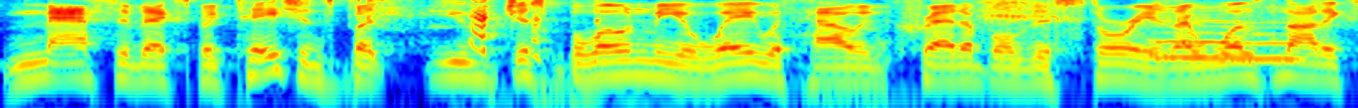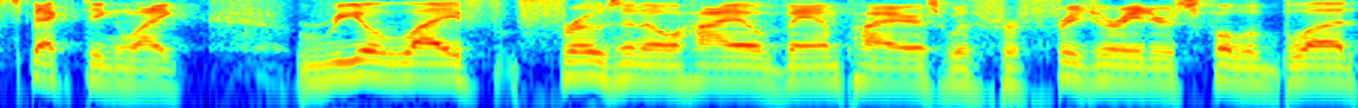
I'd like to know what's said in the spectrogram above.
massive expectations, but you've just blown me away with how incredible this story is. I was not expecting like real life frozen Ohio vampires with refrigerators full of blood,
